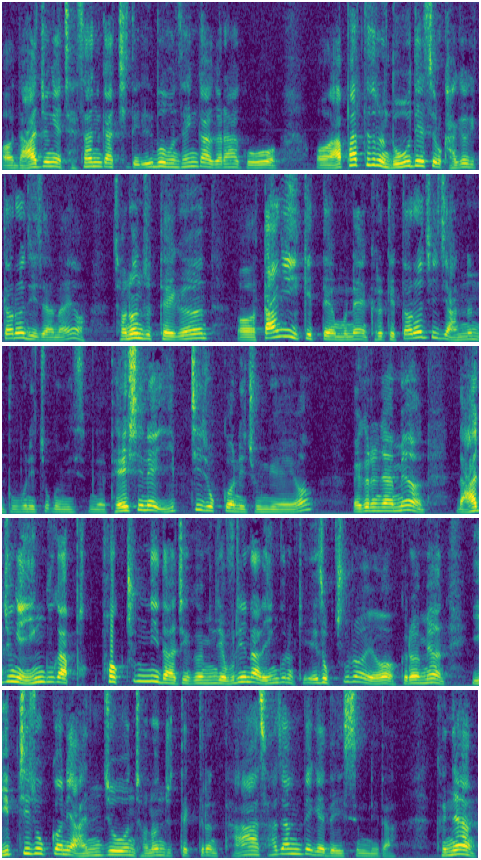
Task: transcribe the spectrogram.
어, 나중에 재산 가치도 일부분 생각을 하고 어, 아파트들은 노후될수록 가격이 떨어지잖아요. 전원주택은 어, 땅이 있기 때문에 그렇게 떨어지지 않는 부분이 조금 있습니다. 대신에 입지 조건이 중요해요. 왜 그러냐면 나중에 인구가 퍽퍽 줍니다. 지금 이제 우리나라 인구는 계속 줄어요. 그러면 입지 조건이 안 좋은 전원주택들은 다 사장되게 돼 있습니다. 그냥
